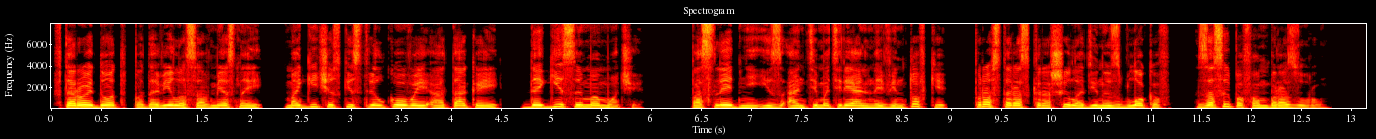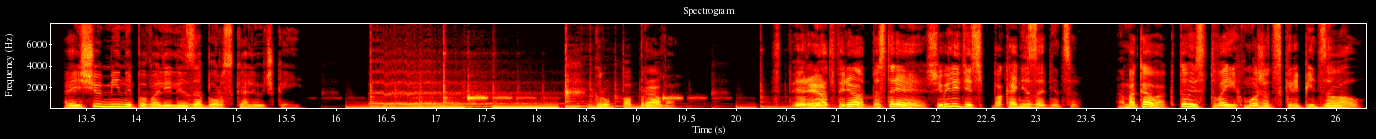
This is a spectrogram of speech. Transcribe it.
Второй дот подавила совместной магически-стрелковой атакой Дегисы Мамочи. Последний из антиматериальной винтовки просто раскрошил один из блоков, засыпав амбразуру. А еще мины повалили забор с колючкой. Группа «Браво». «Вперед, вперед, быстрее! Шевелитесь, пока не задница! Амакава, кто из твоих может скрепить завал?»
